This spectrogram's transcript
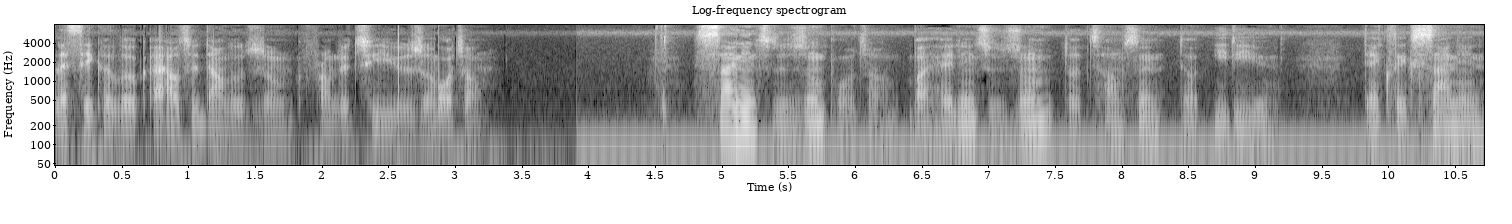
Let's take a look at how to download Zoom from the TU Zoom portal. Sign into the Zoom portal by heading to zoom.towson.edu. Then click Sign In.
